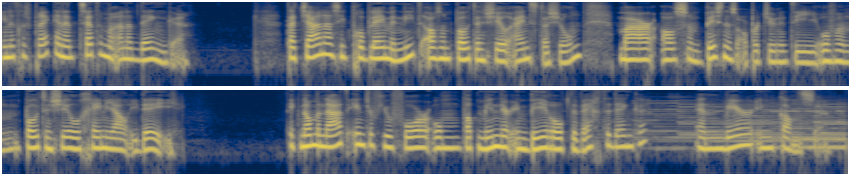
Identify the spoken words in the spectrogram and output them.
in het gesprek en het zette me aan het denken. Tatjana ziet problemen niet als een potentieel eindstation, maar als een business opportunity of een potentieel geniaal idee. Ik nam me na het interview voor om wat minder in beren op de weg te denken en meer in kansen.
